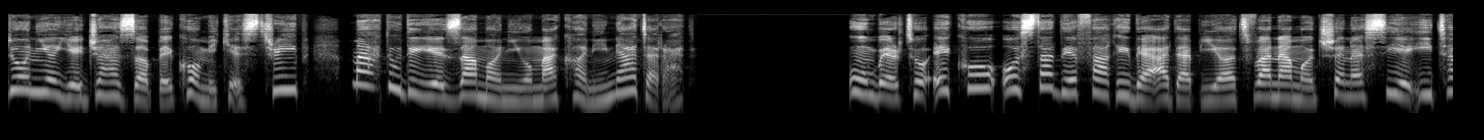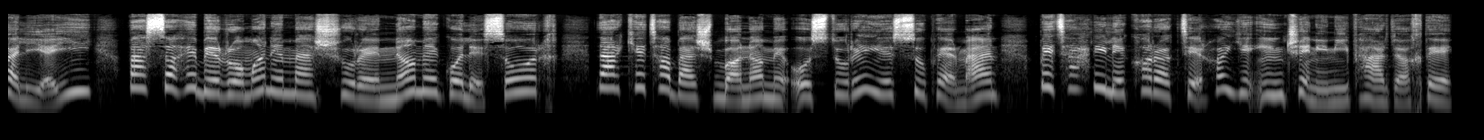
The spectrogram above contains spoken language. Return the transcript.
دنیای جذاب کمیک استریپ محدوده زمانی و مکانی ندارد. اومبرتو اکو استاد فقید ادبیات و نمادشناسی ایتالیایی و صاحب رمان مشهور نام گل سرخ در کتابش با نام استوره سوپرمن به تحلیل کاراکترهای این چنینی پرداخته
